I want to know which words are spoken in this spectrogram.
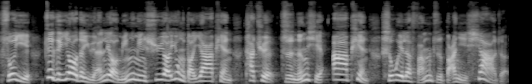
所以这个药的原料明明需要用到鸦片，它却只能写阿片，是为了防止把你吓着。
